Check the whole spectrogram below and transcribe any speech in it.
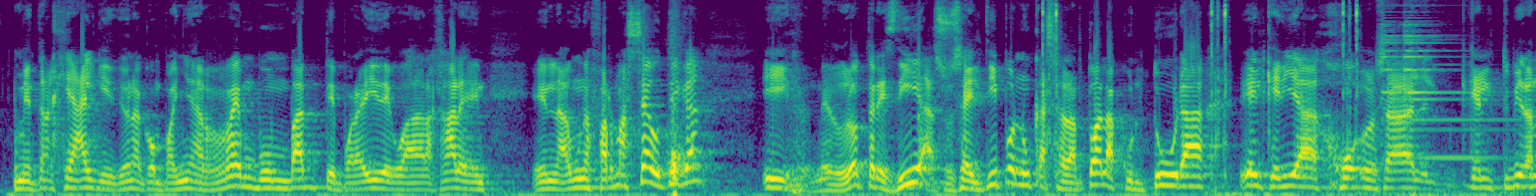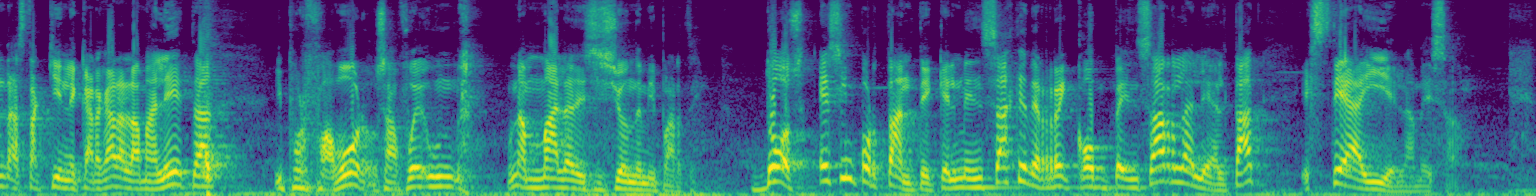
me traje a alguien de una compañía rembumbante por ahí de Guadalajara en, en una farmacéutica y me duró tres días. O sea, el tipo nunca se adaptó a la cultura, él quería o sea, que tuvieran hasta quien le cargara la maleta. Y por favor, o sea, fue una mala decisión de mi parte. Dos, es importante que el mensaje de recompensar la lealtad esté ahí en la mesa.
